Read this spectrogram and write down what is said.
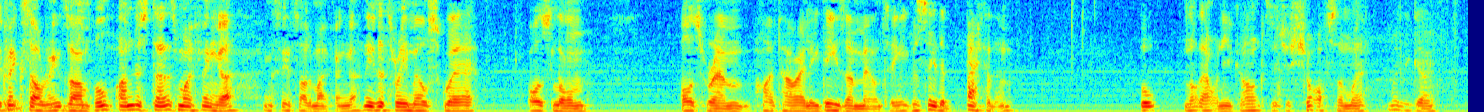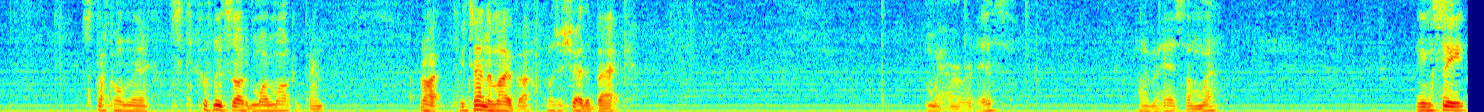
a quick soldering example. I'm just, uh, that's my finger, you can see the side of my finger. These are 3mm square Oslon Osram high power LEDs I'm mounting. You can see the back of them. Oh, not that one you can't because it's just shot off somewhere. Where did it go? Stuck on there, stuck on the side of my marker pen. Right, if we turn them over, I'll just show the back. Wherever it is. Over here somewhere. You can see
